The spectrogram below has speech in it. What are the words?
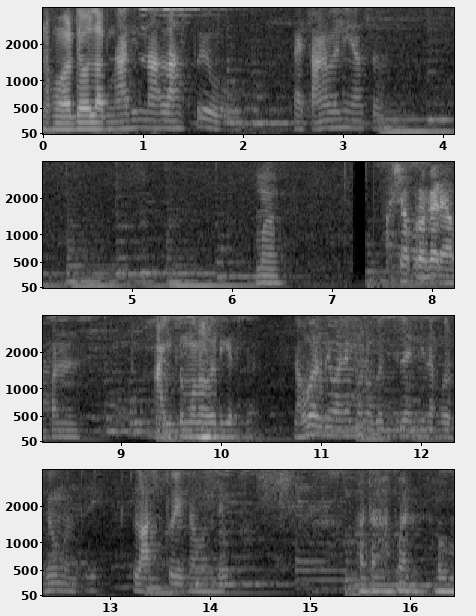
नवरदेव लग्न आधी नाला असतोय हो. काय चांगलं नाही असं. मग अशा प्रकारे आपण आईचं मनोगत घेतलं. नवरदेवाने मनोगत दिलं आणि नवरदेव म्हणतोय. लाजतोय नवरदेव आता आपण बघू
